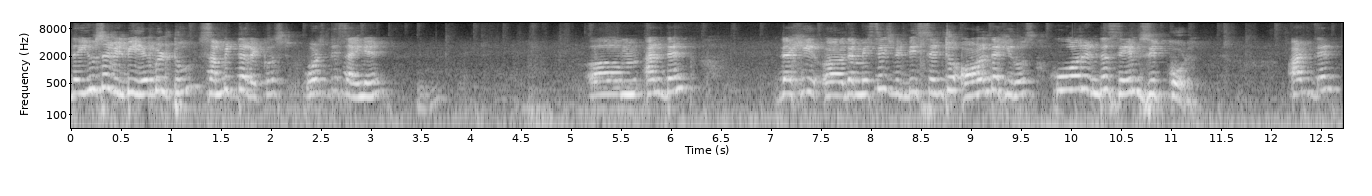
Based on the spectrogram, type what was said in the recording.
the user will be able to submit the request once they sign in um, and then the he- uh, the message will be sent to all the heroes who are in the same zip code. And then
